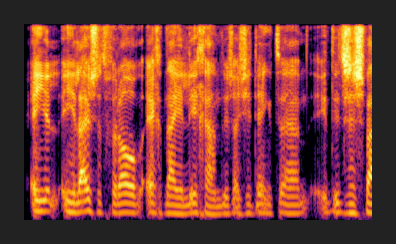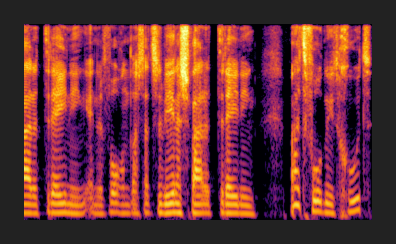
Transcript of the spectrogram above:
En je, je luistert vooral echt naar je lichaam. Dus als je denkt, dit is een zware training en de volgende dag staat ze weer een zware training, maar het voelt niet goed,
